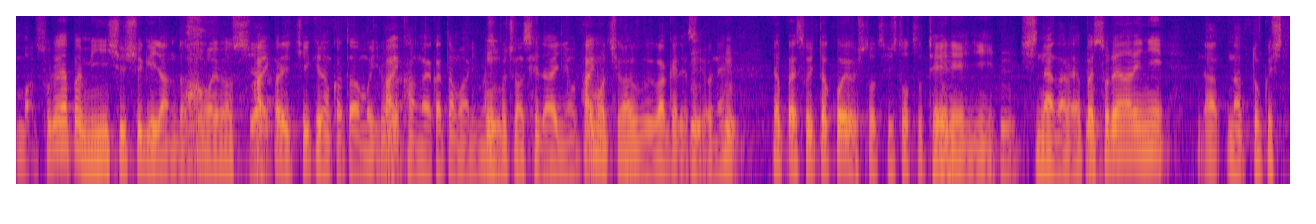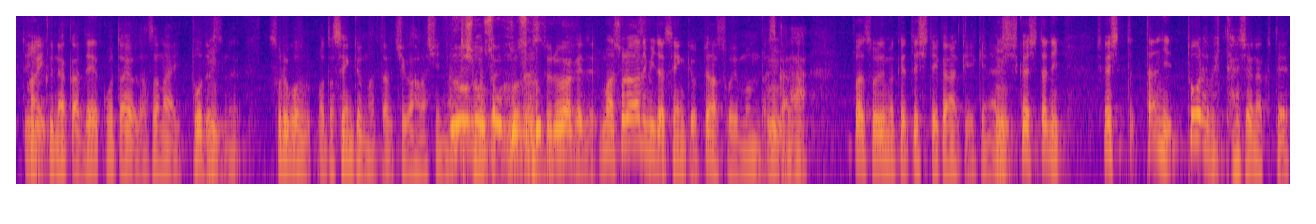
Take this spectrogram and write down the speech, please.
まあ、それはやっぱり民主主義なんだと思いますし、はい、やっぱり地域の方もいろんな考え方もあります、はい、もちろん世代によっても違うわけですよね。うんうんやっぱりそういった声を一つ一つ丁寧にしながら、やっぱりそれなりに納得していく中で答えを出さないとですね、それこそまた選挙になったら違う話になってしまったり当然するわけで、まあ、それはある意味では選挙っていうのはそういうもんですから。やっぱりそれに向けてしていかなきゃいけないし、しかし単にしかし単に通ればいいって話じゃなくて、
